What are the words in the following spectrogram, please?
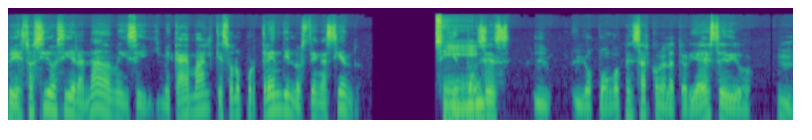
pero esto ha sido así de la nada, me dice, y me cae mal que solo por trending lo estén haciendo. Sí. Y entonces lo pongo a pensar con la teoría de este y digo, hmm,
